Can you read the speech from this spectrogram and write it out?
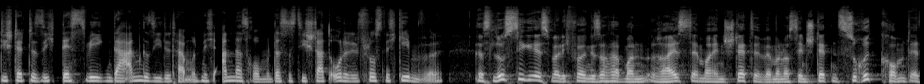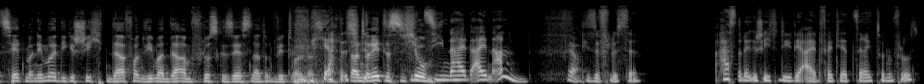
die Städte sich deswegen da angesiedelt haben und nicht andersrum und dass es die Stadt ohne den Fluss nicht geben würde. Das Lustige ist, weil ich vorhin gesagt habe, man reist immer in Städte. Wenn man aus den Städten zurückkommt, erzählt man immer die Geschichten davon, wie man da am Fluss gesessen hat und wie toll das ja, war. Das dann stimmt. dreht es sich die um. Die ziehen halt einen an, ja. diese Flüsse. Hast du eine Geschichte, die dir einfällt jetzt direkt zu einem Fluss?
